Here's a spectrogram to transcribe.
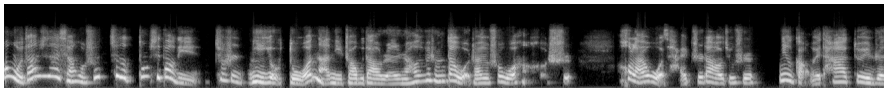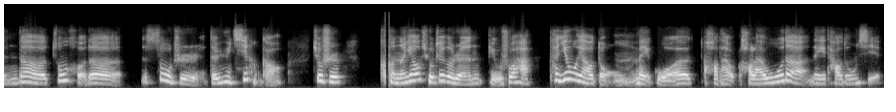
那我当时在想，我说这个东西到底就是你有多难，你招不到人，然后为什么到我这儿就说我很合适？后来我才知道，就是那个岗位，他对人的综合的素质的预期很高，就是可能要求这个人，比如说哈，他又要懂美国好莱好莱坞的那一套东西，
